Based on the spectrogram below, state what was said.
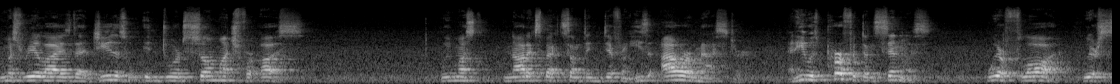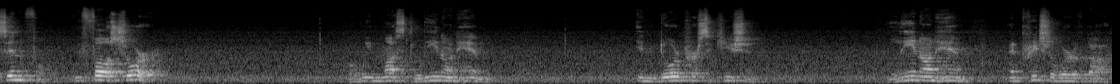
We must realize that Jesus endured so much for us. We must not expect something different. He's our master, and he was perfect and sinless. We are flawed. We are sinful. We fall short. But we must lean on Him, endure persecution, lean on Him, and preach the Word of God.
